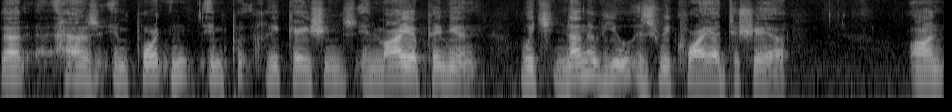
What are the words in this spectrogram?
that has important implications, in my opinion, which none of you is required to share, on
